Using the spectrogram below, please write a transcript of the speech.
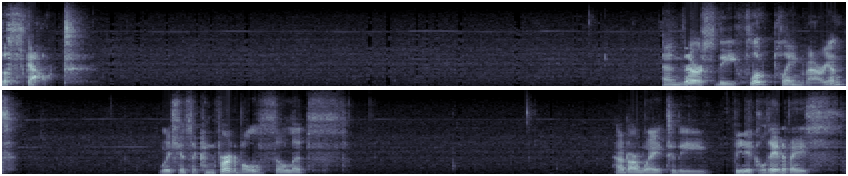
The Scout. And there's the float plane variant, which is a convertible, so let's head our way to the vehicle database,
